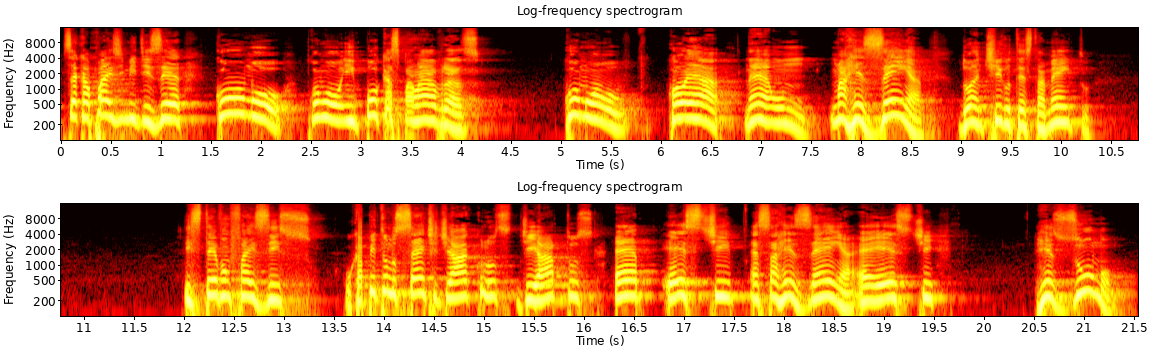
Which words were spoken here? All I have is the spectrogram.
Você é capaz de me dizer como, como em poucas palavras, como, qual é a, né, um, uma resenha do Antigo Testamento, Estevão faz isso. O capítulo 7 de Atos, de Atos é este essa resenha, é este resumo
